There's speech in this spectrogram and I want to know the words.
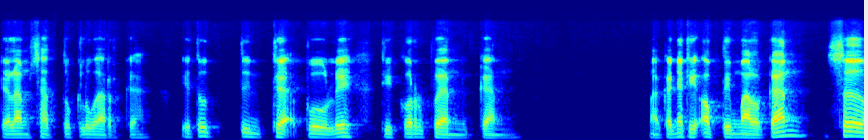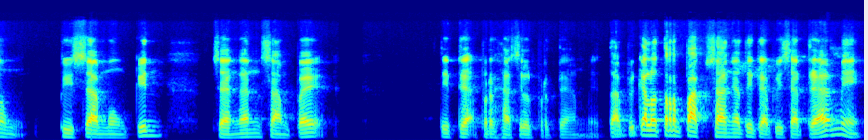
dalam satu keluarga. Itu tidak boleh dikorbankan. Makanya dioptimalkan sebisa mungkin jangan sampai tidak berhasil berdamai. Tapi kalau terpaksanya tidak bisa damai,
